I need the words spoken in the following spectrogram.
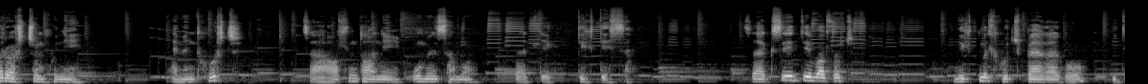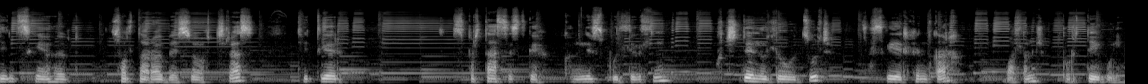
20 орчим хүний аминд хүрч за олон тооны Үмэн самуу байдлыг дэгдээсэн. За XD боловч нэгдмэл хүч байгаагүй эдийн засгийн хувьд сул дорой байсан учраас тэдгээр Спартасист гэх коммунист бүлэглэл нь хүчтэй нөлөө үзүүлж засгийн эрхэнд гарах боломж бүрдээгүй.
